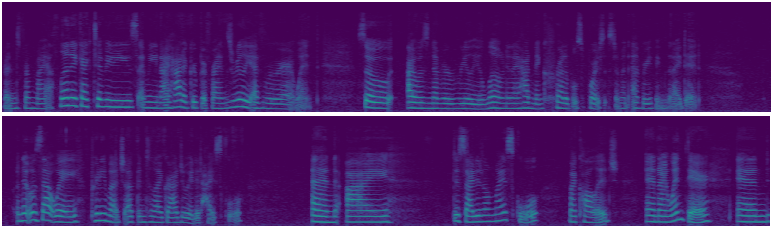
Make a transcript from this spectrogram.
friends from my athletic activities. I mean, I had a group of friends really everywhere I went. So I was never really alone, and I had an incredible support system in everything that I did. And it was that way pretty much up until I graduated high school. And I decided on my school, my college, and I went there and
